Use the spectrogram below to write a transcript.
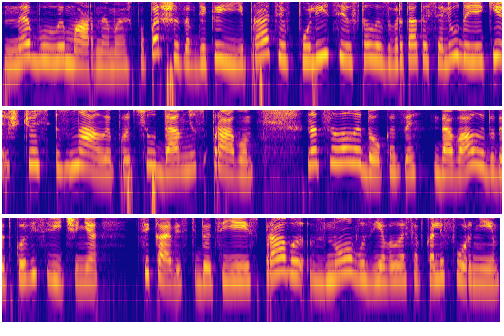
не були марними. По-перше, завдяки її праці в поліцію стали звертатися люди, які щось знали про цю давню справу, надсилали докази, давали додаткові свідчення. Цікавість до цієї справи знову з'явилася в Каліфорнії.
